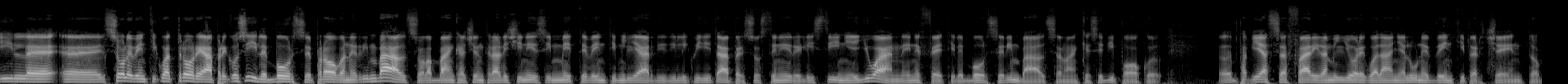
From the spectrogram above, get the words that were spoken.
Il, eh, il, Sole 24 Ore apre così, le borse provano il rimbalzo, la banca centrale cinese immette 20 miliardi di liquidità per sostenere listini e yuan in effetti le borse rimbalzano anche se di poco. Eh, Piazza Affari la migliore guadagna l'1,20%.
